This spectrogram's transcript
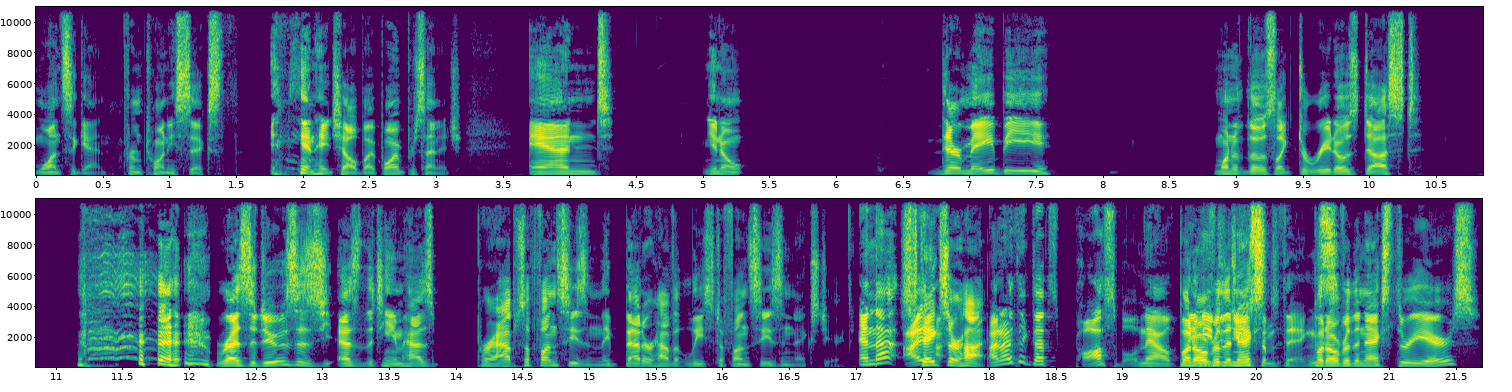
once again from 26th in the NHL by point percentage. And, you know, there may be one of those like Doritos dust residues as as the team has perhaps a fun season. They better have at least a fun season next year. And that Stakes I, are high. and I think that's possible. Now, But over the next some things. but over the next 3 years,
